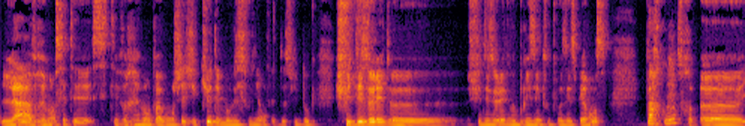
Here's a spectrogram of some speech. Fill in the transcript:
Là, vraiment, c'était, c'était vraiment pas bon. J'ai, j'ai que des mauvais souvenirs en fait de suite. Donc, je suis désolé de, je suis désolé de vous briser toutes vos espérances. Par contre, euh,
